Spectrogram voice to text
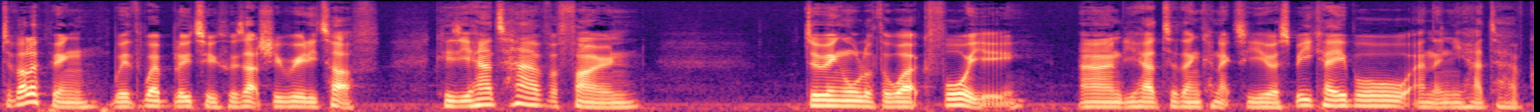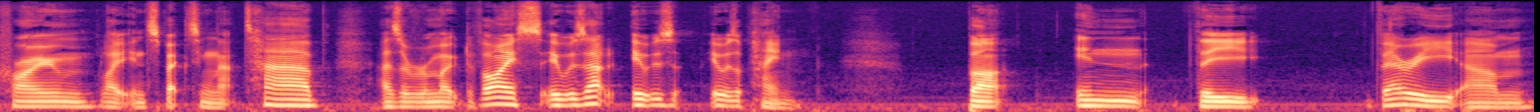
developing with Web Bluetooth was actually really tough because you had to have a phone doing all of the work for you, and you had to then connect a USB cable, and then you had to have Chrome like inspecting that tab as a remote device. It was at, it was it was a pain, but in the very um,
